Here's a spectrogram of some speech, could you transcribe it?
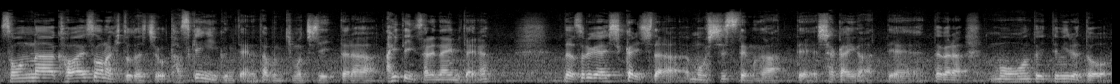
そんなかわいそうな人たちを助けに行くみたいな多分気持ちで行ったら相手にされないみたいな。だからそれがしっかりしたもうシステムがあって社会があって。だからもう本当言ってみると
